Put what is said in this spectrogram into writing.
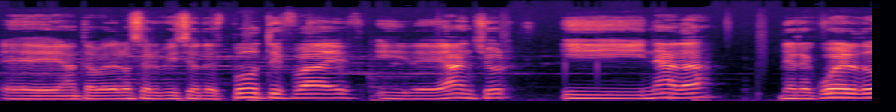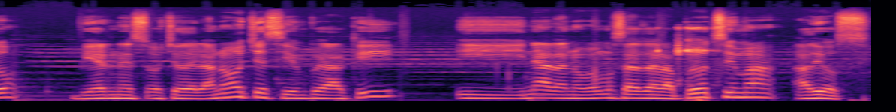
eh, a través de los servicios de Spotify y de Anchor. Y nada, les recuerdo, viernes 8 de la noche, siempre aquí. Y nada, nos vemos hasta la próxima. Adiós.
